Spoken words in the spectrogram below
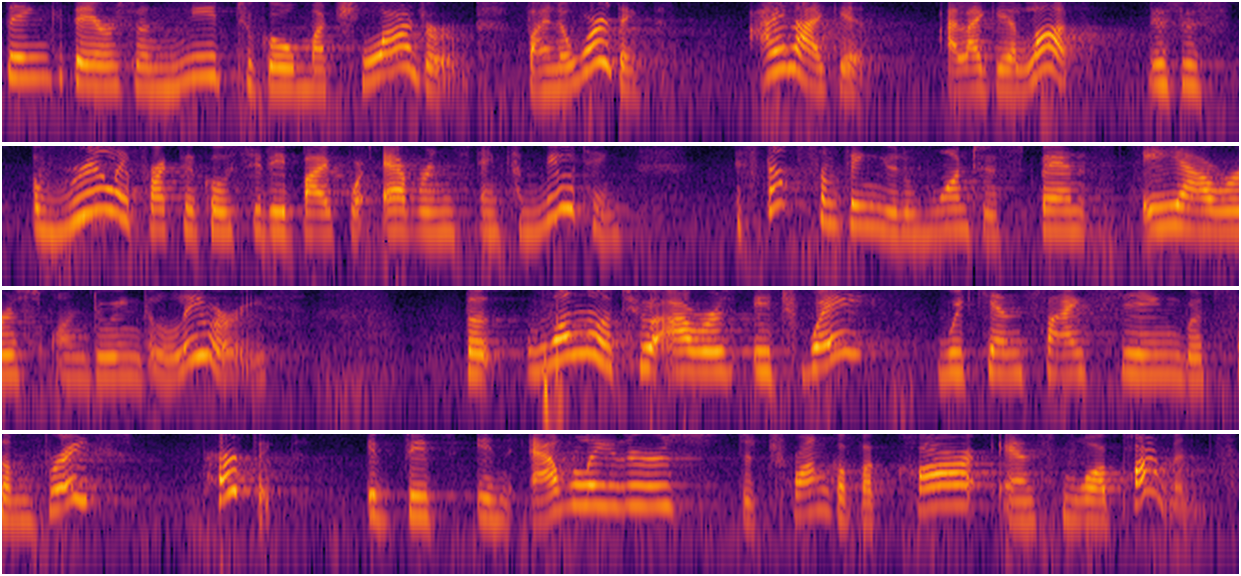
think there's a need to go much larger. Final verdict, I like it. I like it a lot. This is a really practical city bike for errands and commuting. It's not something you'd want to spend eight hours on doing deliveries. But one or two hours each way, weekend sightseeing with some breaks, perfect. It fits in elevators, the trunk of a car, and small apartments.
